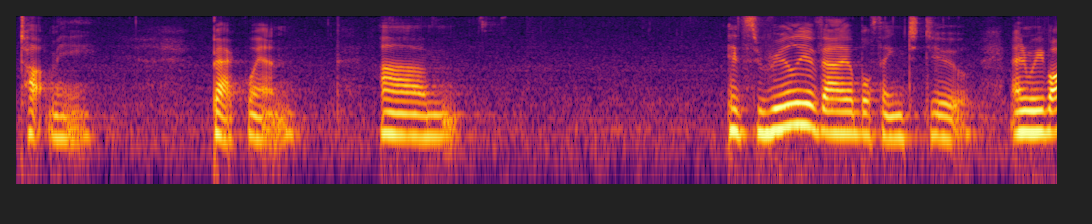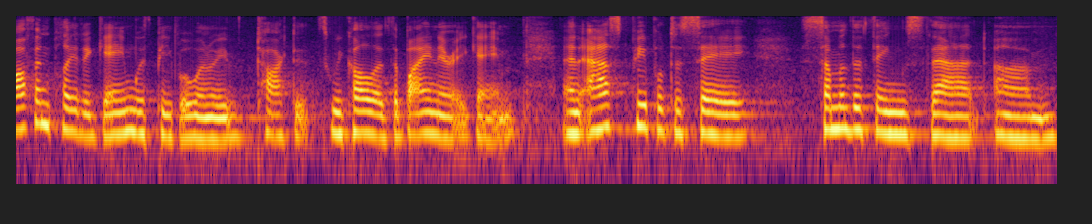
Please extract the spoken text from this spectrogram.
taught me back when? Um, it's really a valuable thing to do. And we've often played a game with people when we've talked, we call it the binary game, and asked people to say some of the things that um,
